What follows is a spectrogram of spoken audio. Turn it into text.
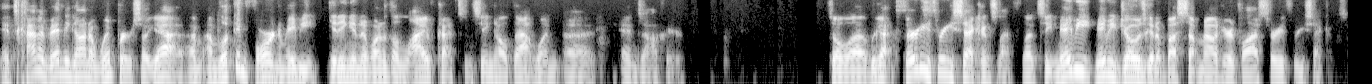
it's kind of ending on a whimper. So yeah, I'm, I'm looking forward to maybe getting into one of the live cuts and seeing how that one uh, ends off here. So uh, we got 33 seconds left. Let's see. Maybe maybe Joe's going to bust something out here at the last 33 seconds.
